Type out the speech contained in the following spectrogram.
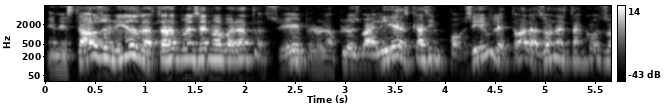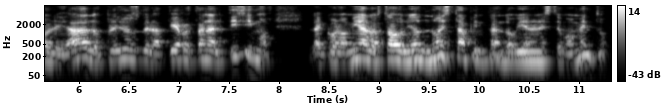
en Estados Unidos las tasas pueden ser más baratas, sí, pero la plusvalía es casi imposible. Todas las zonas están consolidadas, los precios de la tierra están altísimos. La economía de los Estados Unidos no está pintando bien en este momento.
